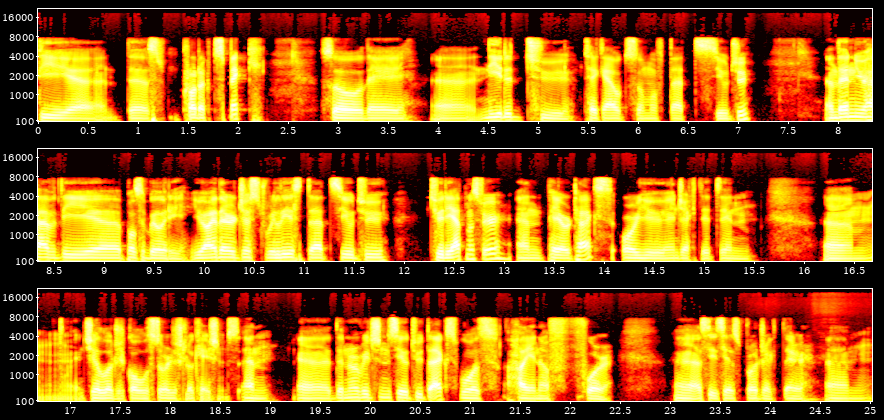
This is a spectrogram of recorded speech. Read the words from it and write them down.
the uh, the product spec, so they uh, needed to take out some of that CO2. And then you have the uh, possibility you either just release that CO2 to the atmosphere and pay your tax, or you inject it in um, geological storage locations. And uh, the Norwegian CO2 tax was high enough for a CCS project there. Um,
